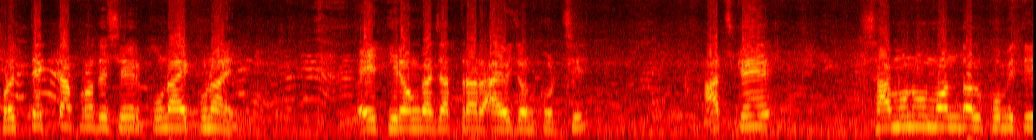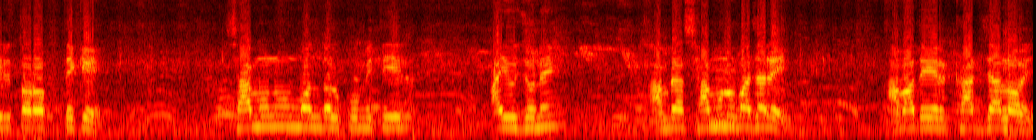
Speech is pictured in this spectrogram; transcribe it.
প্রত্যেকটা প্রদেশের কোনায় কোনায় এই তিরঙ্গা যাত্রার আয়োজন করছি। আজকে সামনু মণ্ডল কমিটির তরফ থেকে সামনু মণ্ডল কমিটির আয়োজনে আমরা সামনু বাজারে, আমাদের কার্যালয়,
